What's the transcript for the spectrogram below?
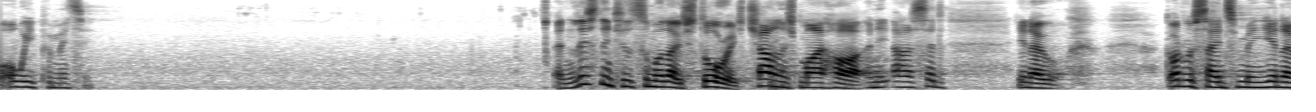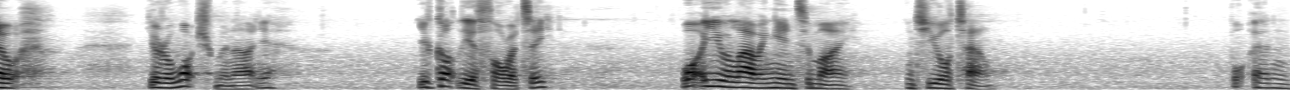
What are we permitting? And listening to some of those stories challenged my heart. And I said, you know, God was saying to me, you know, you're a watchman, aren't you? You've got the authority. What are you allowing into my into your town? And um,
